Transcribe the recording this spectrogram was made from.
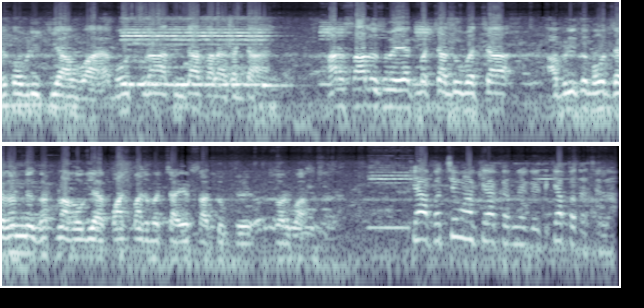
रिकवरी किया हुआ है। बहुत पुराना तीन चार साल का गड्ढा है। हर साल उसमें एक बच्चा दो बच्चा अभी तो बहुत जघन्य घटना हो गया है। पाँच पाँच बच्चा एक साथ डूब के स्वर्गवास क्या बच्चे वहाँ क्या करने गए थे? क्या पता चला?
